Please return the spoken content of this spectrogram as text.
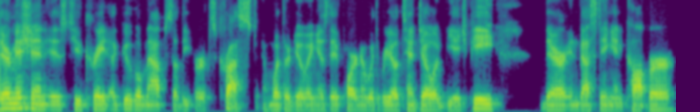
their mission is to create a Google Maps of the Earth's crust. And what they're doing is they've partnered with Rio Tinto and BHP. They're investing in copper,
